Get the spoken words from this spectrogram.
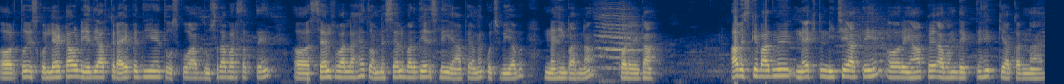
और तो इसको लेट आउट यदि आप किराए पे दिए हैं तो उसको आप दूसरा भर सकते हैं। सेल्फ वाला है तो हमने सेल्फ भर दिया, इसलिए यहाँ पे हमें कुछ भी अब नहीं भरना पड़ेगा। अब इसके बाद में नेक्स्ट नीचे आते हैं और यहाँ पे अब हम देखते हैं क्या करना है।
